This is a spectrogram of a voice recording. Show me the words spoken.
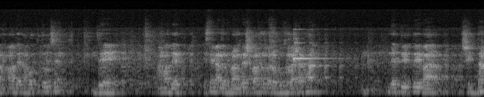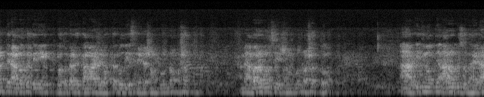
আমাদের আপত্তি তুলছেন যে আমাদের ইসলামী আন্দোলন বাংলাদেশ পাথরঘাট উপজেলা শাখার নেতৃত্বে বা সিদ্ধান্তের আলোকে তিনি গতকালকে কামারাটে বক্তব্য দিয়েছেন, এটা সম্পূর্ণ অসত্য। আমি আবারও বলছি এটা সম্পূর্ণ অসত্য। আর ইতিমধ্যে আরও কিছু ভাইরা,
